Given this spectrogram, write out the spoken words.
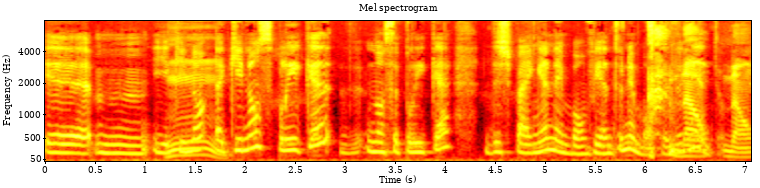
Uh, e aqui, hum. não, aqui não se aplica, não se aplica de Espanha nem bom vento nem bom casamento. não,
